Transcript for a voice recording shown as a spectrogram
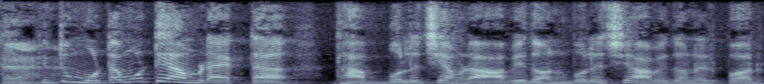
হ্যাঁ, কিন্তু মোটামুটি আমরা একটা ধাপ বলেছি আমরা আবেদন বলেছি। আবেদনের পর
